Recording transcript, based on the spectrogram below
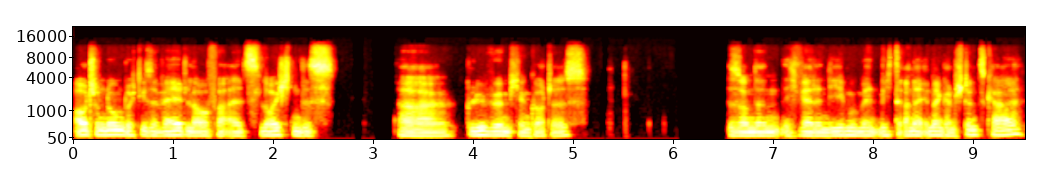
autonom durch diese Welt laufe als leuchtendes äh, Glühwürmchen Gottes, sondern ich werde in jedem Moment mich daran erinnern können, stimmt's, Karl?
